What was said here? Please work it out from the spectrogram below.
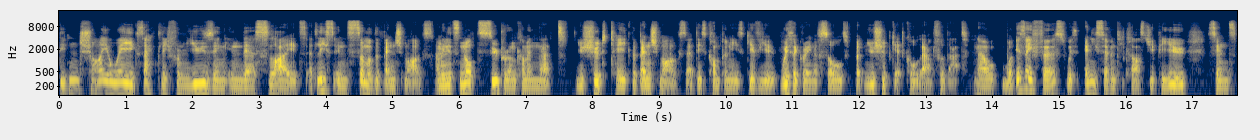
didn't shy away exactly from using in their slides, at least in some of the benchmarks. I mean, it's not super uncommon that you should take the benchmarks that these companies give you with a grain of salt, but you should get called out for that. Now, what is a first with any 70 class GPU, since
